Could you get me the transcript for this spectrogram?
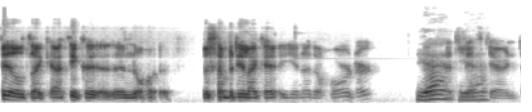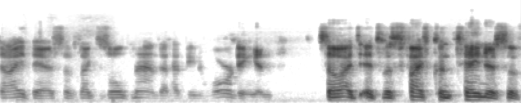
filled like I think uh, an, was somebody like a you know the hoarder yeah, had yeah. lived there and died there. So it's like this old man that had been hoarding, and so it, it was five containers of,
